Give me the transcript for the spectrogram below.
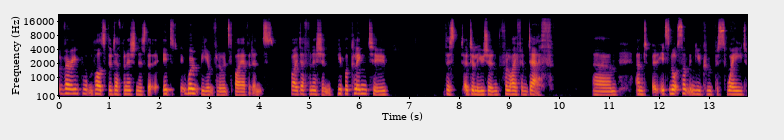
a very important part of the definition is that it it won't be influenced by evidence. By definition, people cling to this a delusion for life and death, um, and it's not something you can persuade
